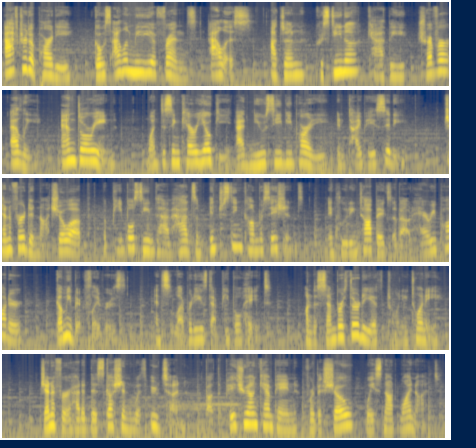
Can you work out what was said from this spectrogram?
After the party, Ghost Island Media friends Alice, Ajun, Christina, Cathy, Trevor, Ellie, and Doreen went to sing karaoke at New CB Party in Taipei City. Jennifer did not show up, but people seem to have had some interesting conversations, including topics about Harry Potter, gummy bear flavors, and celebrities that people hate. On December 30th, 2020, Jennifer had a discussion with Yu Chen about the Patreon campaign for the show Waste Not Why Not.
